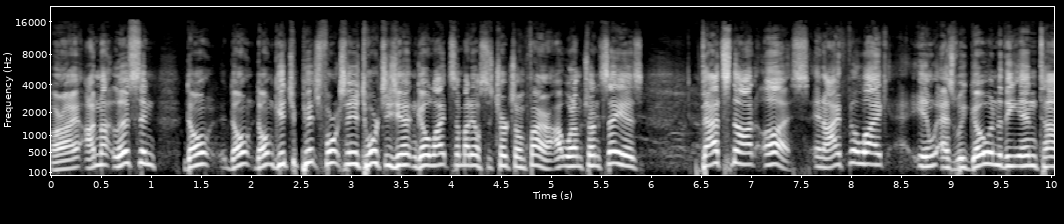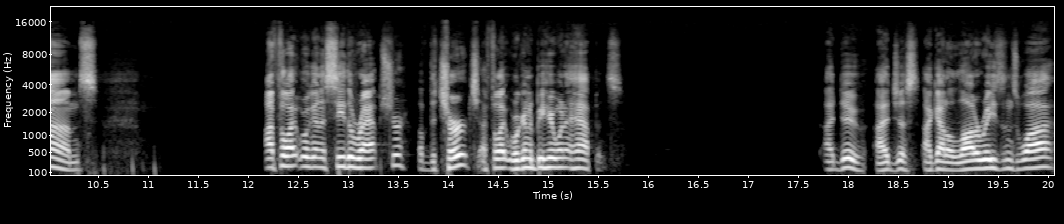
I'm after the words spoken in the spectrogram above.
All right, I'm not. Listen, don't don't don't get your pitchforks and your torches yet and go light somebody else's church on fire. I, what I'm trying to say is, that's not us. And I feel like as we go into the end times, I feel like we're going to see the rapture of the church. I feel like we're going to be here when it happens. I do. I just I got a lot of reasons why.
